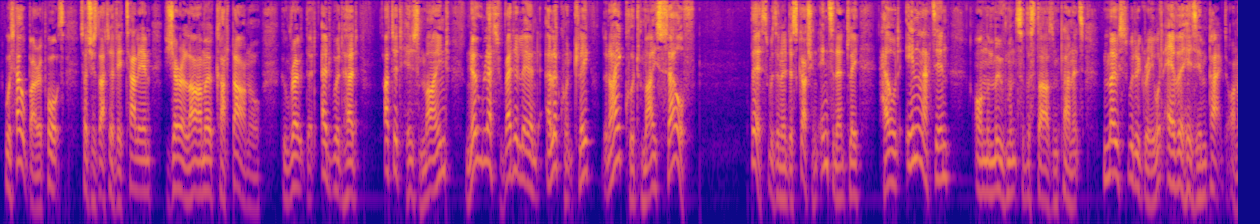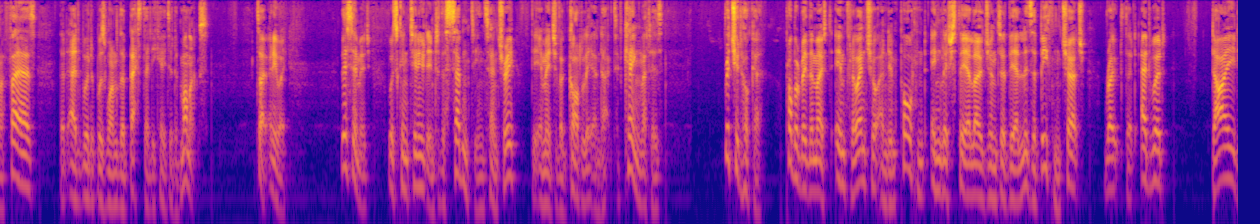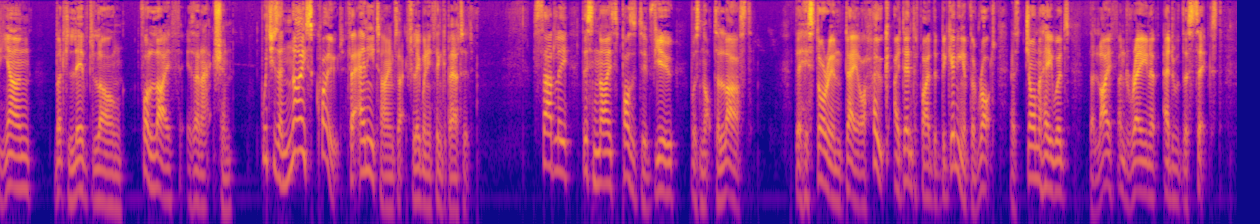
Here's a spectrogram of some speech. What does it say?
It was helped by reports such as that of Italian Girolamo Cardano, who wrote that Edward had uttered his mind no less readily and eloquently than I could myself, this was in a discussion, incidentally, held in Latin on the movements of the stars and planets. Most would agree, whatever his impact on affairs, that Edward was one of the best educated of monarchs. So, anyway, this image was continued into the 17th century, the image of a godly and active king, that is. Richard Hooker, probably the most influential and important English theologian of the Elizabethan Church, wrote that Edward died young but lived long, for life is an action which is a nice quote for any times, actually, when you think about it. Sadly, this nice positive view was not to last. The historian Dale Hoak identified the beginning of the rot as John Hayward's The Life and Reign of Edward VI,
